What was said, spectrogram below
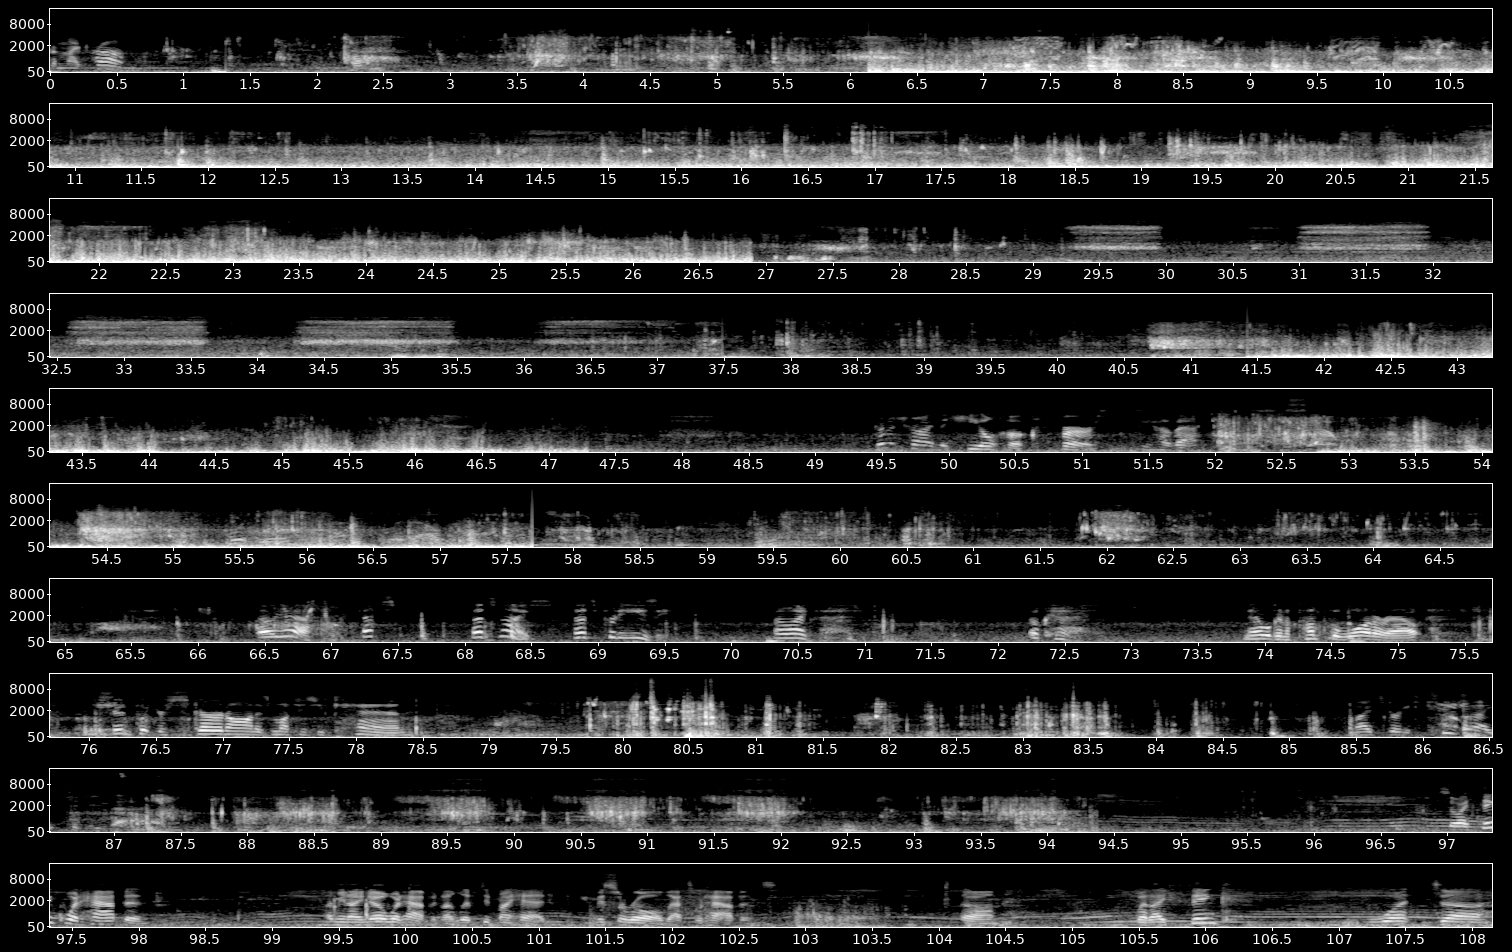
Part of my problem. Ah. try the heel hook first see how that goes. So. Oh yeah, that's that's nice. That's pretty easy. I like that. Okay. Now we're gonna pump the water out. You should put your skirt on as much as you can. My skirt is too tight to do that. So I think what happened, I mean, I know what happened. I lifted my head. If you miss a roll, that's what happens. Um, but I think what uh,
